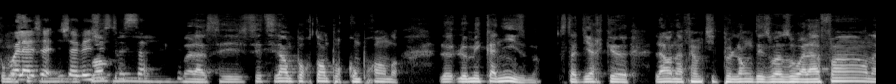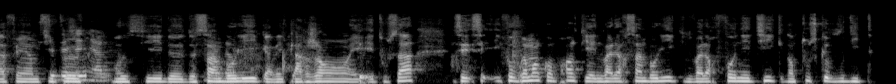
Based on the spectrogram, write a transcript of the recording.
voilà, j'avais juste ça. Voilà, c'est important pour comprendre le, le mécanisme. C'est-à-dire que là, on a fait un petit peu langue des oiseaux à la fin, on a fait un petit peu aussi de, de symbolique avec l'argent et, et, tout ça. C'est il faut vraiment comprendre qu'il y a une valeur symbolique, une valeur phonétique dans tout ce que vous dites,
